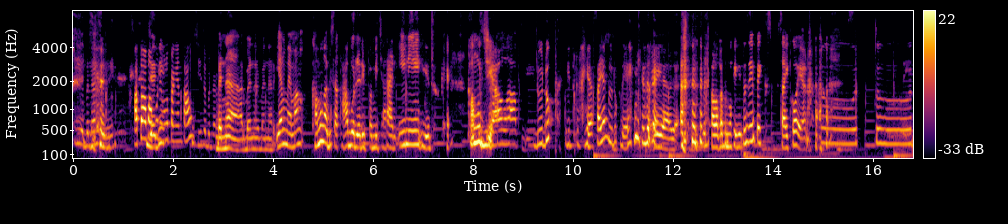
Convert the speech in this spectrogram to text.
Iya benar sih. Atau apa pun jadi- yang lo pengen tahu sih sebenarnya. Benar, benar, benar. Yang memang kamu nggak bisa kabur dari pembicaraan ini gitu. Kayak kamu jawab gitu. Duduk gitu ya. Sayang duduk deh gitu kayak. Iya. kalau ketemu kayak gitu sih fix psycho ya. Tut tut.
